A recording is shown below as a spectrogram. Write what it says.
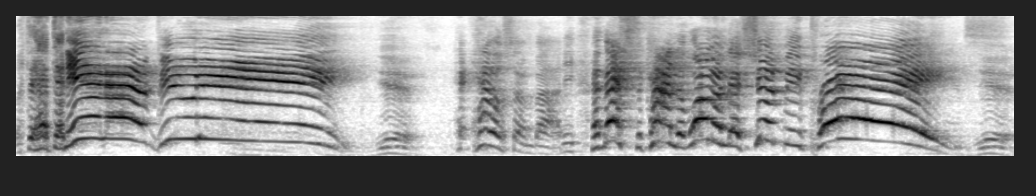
But they had that inner beauty. Yeah. H- Hello, somebody. And that's the kind of woman that should be praised. Yeah.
